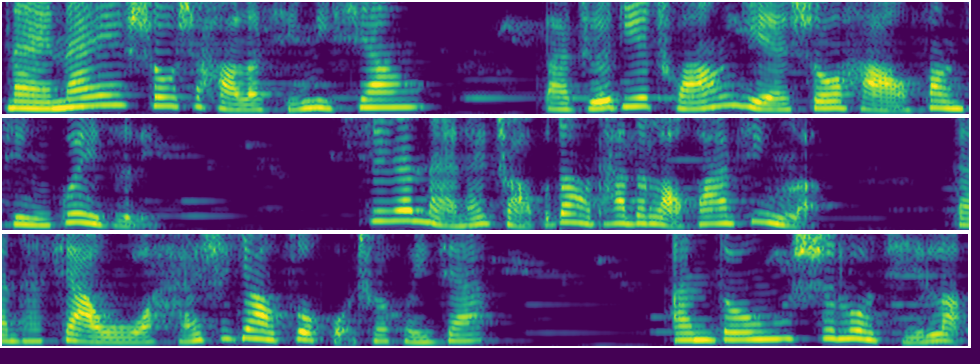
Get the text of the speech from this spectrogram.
奶奶收拾好了行李箱。把折叠床也收好，放进柜子里。虽然奶奶找不到她的老花镜了，但他下午还是要坐火车回家。安东失落极了，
